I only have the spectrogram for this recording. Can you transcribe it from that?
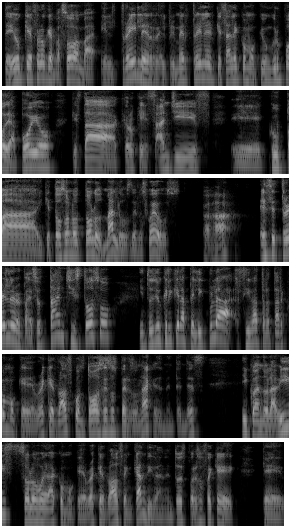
te digo qué fue lo que pasó, Amba. El trailer, el primer trailer que sale como que un grupo de apoyo, que está, creo que Sanjeev, eh, Koopa, y que todos son todos los malos de los juegos. Ajá. Ese trailer me pareció tan chistoso y entonces yo creí que la película se iba a tratar como que de Wreck-It Ralph con todos esos personajes, ¿me entendés? Y cuando la vi, solo era como que Wreck-It Ralph en Candyland. Entonces por eso fue que, que,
